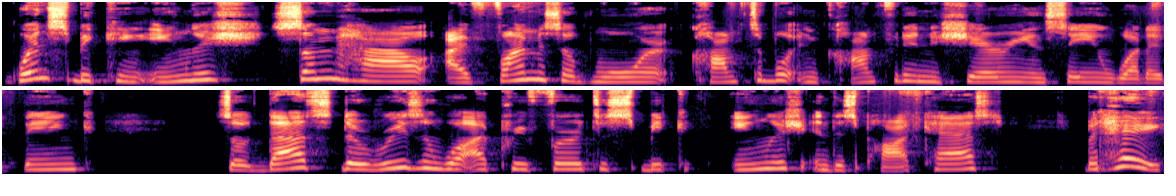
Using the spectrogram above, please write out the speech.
When speaking English, somehow I find myself more comfortable and confident in sharing and saying what I think. So that's the reason why I prefer to speak English in this podcast but hey,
